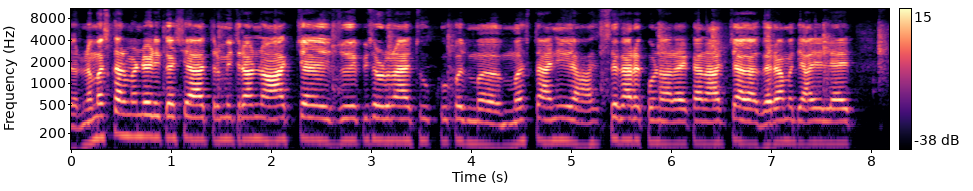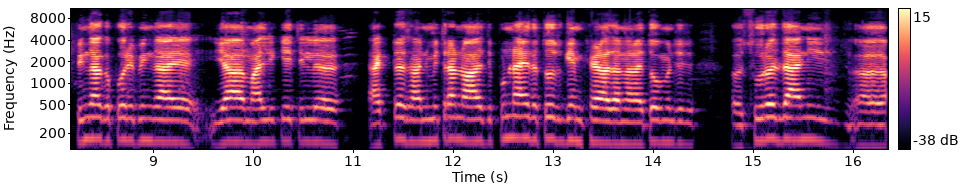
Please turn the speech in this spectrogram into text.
तर नमस्कार मंडळी कशा आहात? तर मित्रांनो आजच्या जो एपिसोड होणार आहे तो खूपच म- मस्त आणि हास्यकारक होणार आहे. कारण आजच्या घरामध्ये आलेले आहेत पिंगा कपोरी पिंगा आहे. या मालिकेतील ॲक्ट्रेस आणि मित्रांनो आज पुन्हा एकदा तोच गेम खेळला जाणार आहे. तो म्हणजे सूरज आणि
